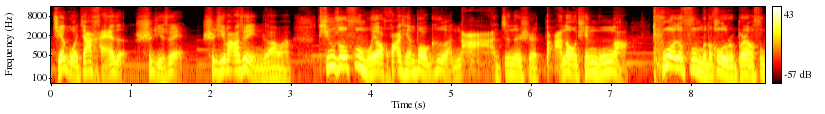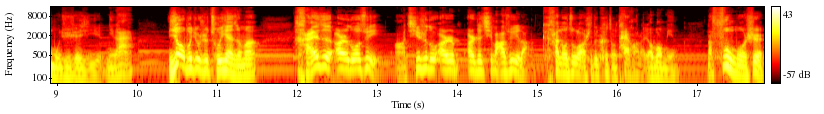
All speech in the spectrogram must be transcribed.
结果家孩子十几岁。十七八岁，你知道吗？听说父母要花钱报课，那真的是大闹天宫啊！拖着父母的后腿，不让父母去学习。你看，要不就是出现什么，孩子二十多岁啊，其实都二十二十七八岁了，看到周老师的课程太好了，要报名。那父母是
